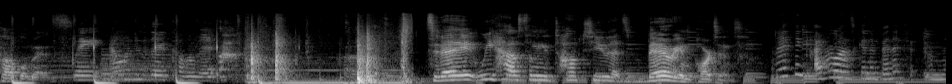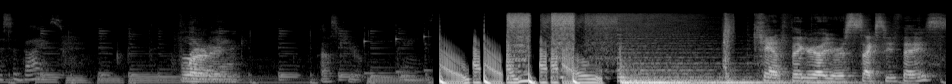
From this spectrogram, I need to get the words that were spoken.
compliments. Wait, I want another compliment. Today we have something to talk to you that's very important. And I think everyone's gonna benefit from this advice. Flirting. That was cute. Thanks. Can't figure out your sexy face?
